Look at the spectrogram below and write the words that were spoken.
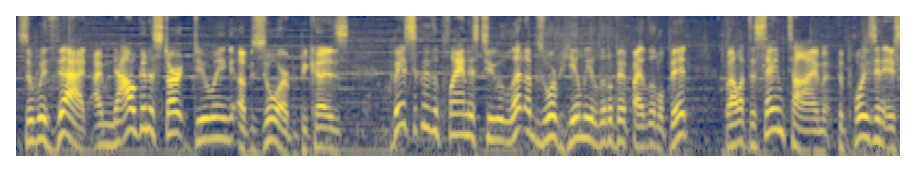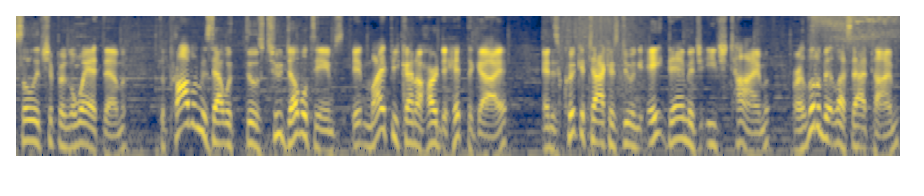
So with that, I'm now going to start doing Absorb, because basically the plan is to let Absorb heal me a little bit by little bit, while at the same time, the poison is slowly chipping away at them. The problem is that with those two double teams, it might be kind of hard to hit the guy, and his quick attack is doing 8 damage each time, or a little bit less that time.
